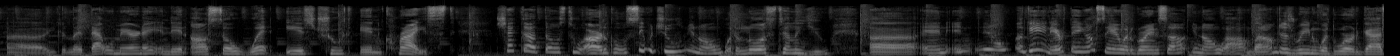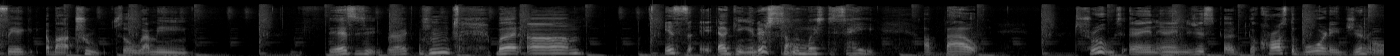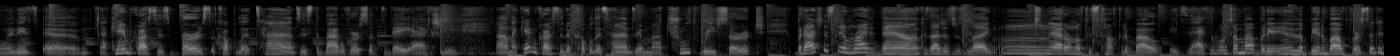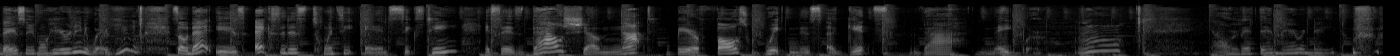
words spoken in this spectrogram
Uh, you can let that one marinate. And then also, What is Truth in Christ? Check out those two articles, see what you, you know, what the Lord's telling you. Uh, and, and, you know, again, everything I'm saying with a grain of salt, you know, I, but I'm just reading what the word of God said about truth. So, I mean, that's it, right? but, um, it's, again, there's so much to say about truth and and just uh, across the board in general. And it's um, i came across this verse a couple of times. It's the bible verse of today actually. Um, i came across it a couple of times in my truth research but i just didn't write it down because i just was like mm, i don't know if it's talking about exactly what i'm talking about but it ended up being the bible verse of the day so you're gonna hear it anyway. So that is exodus 20 and 16 it says thou shalt not bear false witness against thy neighbor. Mm. Y'all let that marinate.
